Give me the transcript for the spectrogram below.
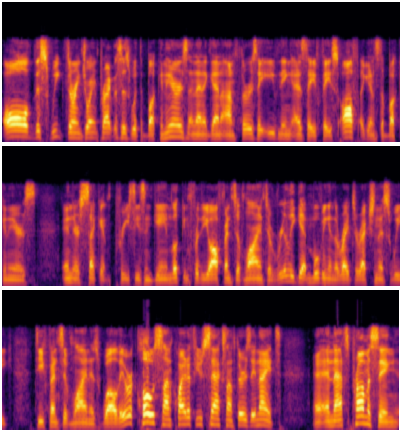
all this week during joint practices with the Buccaneers, and then again on Thursday evening as they face off against the Buccaneers in their second preseason game. Looking for the offensive line to really get moving in the right direction this week. Defensive line as well. They were close on quite a few sacks on Thursday night, and that's promising.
